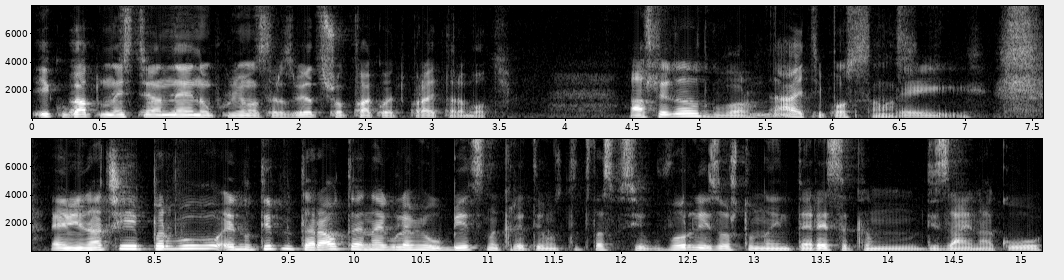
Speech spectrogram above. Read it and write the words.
и когато наистина не е необходимо да се развивате, защото това, което правите, работи. Аз ли да отговоря? Да, и ти после сам аз. Ей. Еми, значи, първо, еднотипната работа е най-големия убиец на креативността. Това сме си говорили и защо на интереса към дизайна. Ако,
